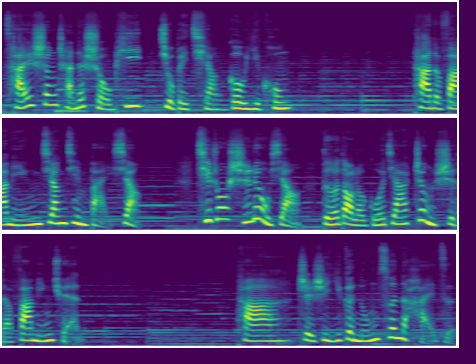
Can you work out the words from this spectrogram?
才生产的首批就被抢购一空。他的发明将近百项，其中十六项得到了国家正式的发明权。他只是一个农村的孩子，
